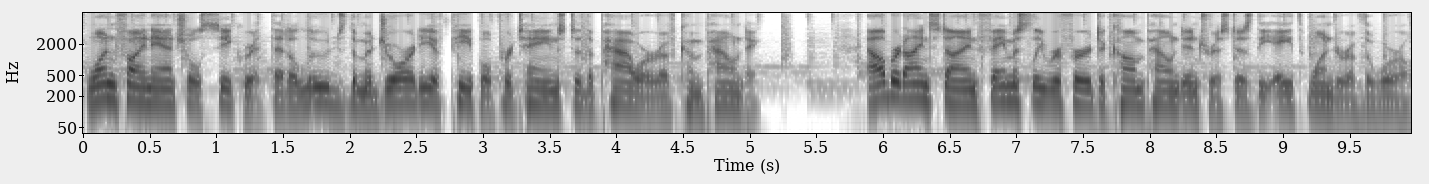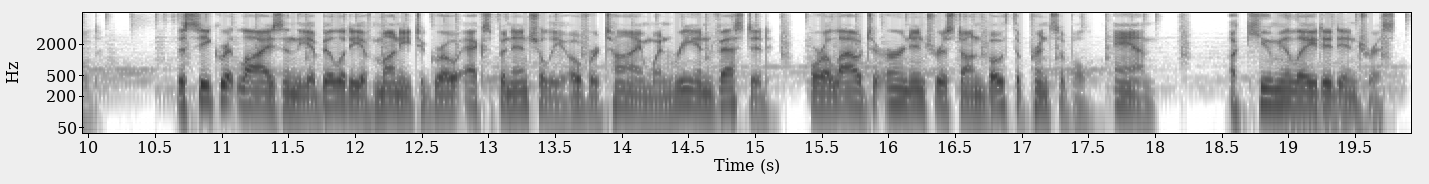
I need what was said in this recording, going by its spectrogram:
One financial secret that eludes the majority of people pertains to the power of compounding. Albert Einstein famously referred to compound interest as the eighth wonder of the world. The secret lies in the ability of money to grow exponentially over time when reinvested or allowed to earn interest on both the principal and accumulated interest.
